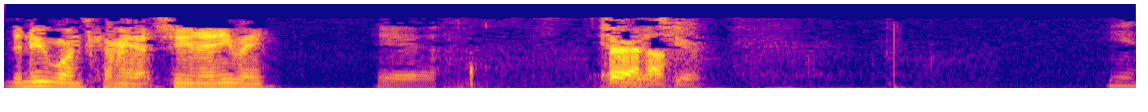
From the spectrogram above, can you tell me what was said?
the new one's coming out soon anyway. yeah. Fair Yeah, enough. this year. Yeah.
